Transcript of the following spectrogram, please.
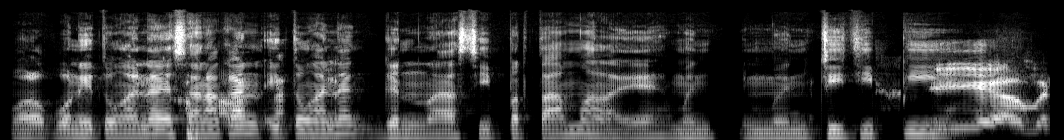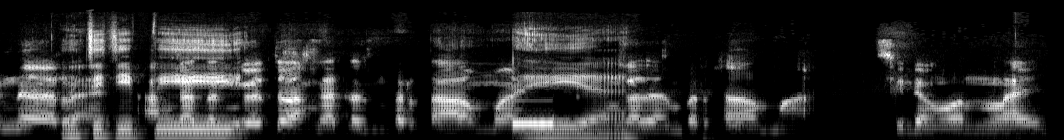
Walaupun hitungannya sana kan hitungannya generasi pertama lah ya, men mencicipi. Iya benar. Mencicipi. Angkatan gue tuh angkatan pertama. Iya. Angkatan pertama sidang online.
